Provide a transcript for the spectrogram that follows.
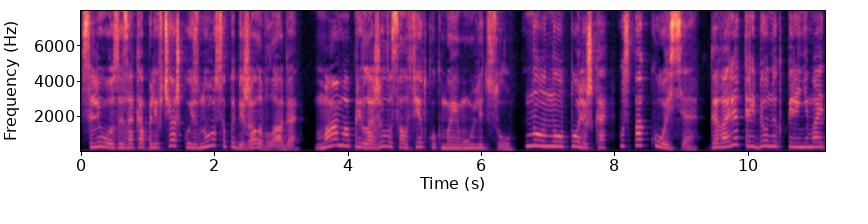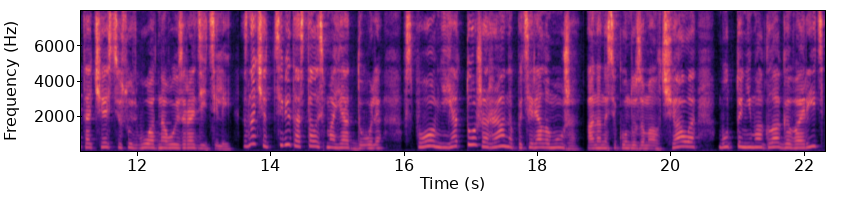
Слезы закапали в чашку, из носа побежала влага. Мама приложила салфетку к моему лицу. «Ну-ну, Полюшка, успокойся. Говорят, ребенок перенимает отчасти судьбу одного из родителей. Значит, тебе досталась моя доля. Вспомни, я тоже рано потеряла мужа». Она на секунду замолчала, будто не могла говорить,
